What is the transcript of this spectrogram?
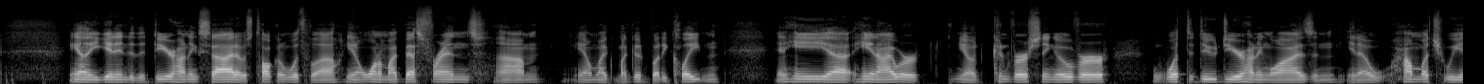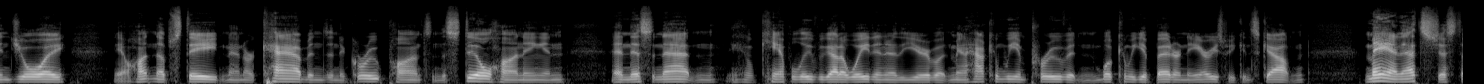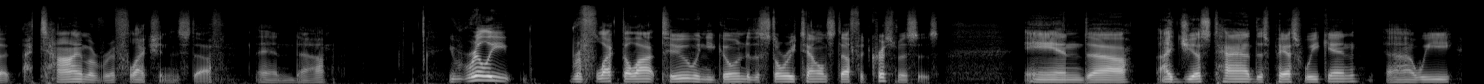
you know, you get into the deer hunting side. I was talking with, uh, you know, one of my best friends, um, you know, my, my good buddy Clayton, and he, uh, he and I were, you know, conversing over what to do deer hunting wise and, you know, how much we enjoy, you know, hunting upstate and, and our cabins and the group hunts and the still hunting and, and this and that. And you know can't believe we got to wait another year but man how can we improve it and what can we get better in the areas we can scout? And man that's just a, a time of reflection and stuff. And uh, you really reflect a lot too when you go into the storytelling stuff at christmases. And uh, i just had this past weekend uh, we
